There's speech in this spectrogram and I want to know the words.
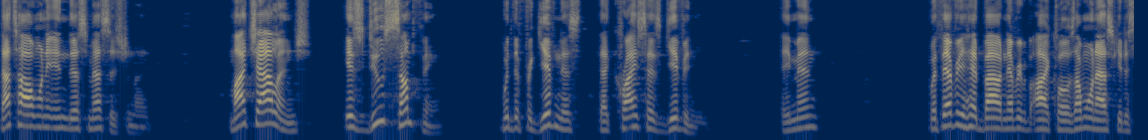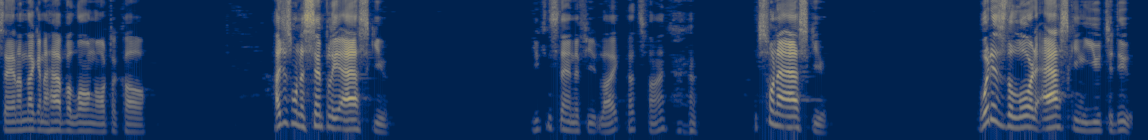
That's how I want to end this message tonight. My challenge is do something with the forgiveness that Christ has given you. Amen. With every head bowed and every eye closed, I won't ask you to stand. I'm not going to have a long altar call. I just want to simply ask you. You can stand if you'd like. That's fine. I just want to ask you. What is the Lord asking you to do?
